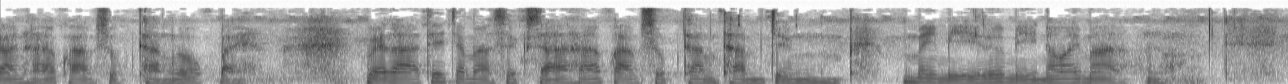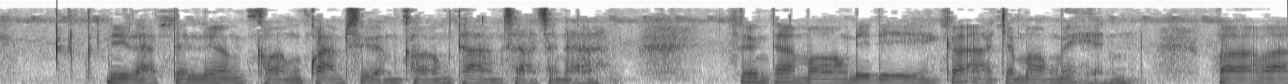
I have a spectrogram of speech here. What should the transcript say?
การหาความสุขทางโลกไป เวลาที่จะมาศึกษาหาความสุขทางธรรม จึงไม่มีหรือมีน้อยมาก นี่แหละเป็นเรื่องของความเสื่อมของทางศาสนา ซึ่งถ้ามองดี ๆ ก็อาจจะมองไม่เห็น เพราะว่า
